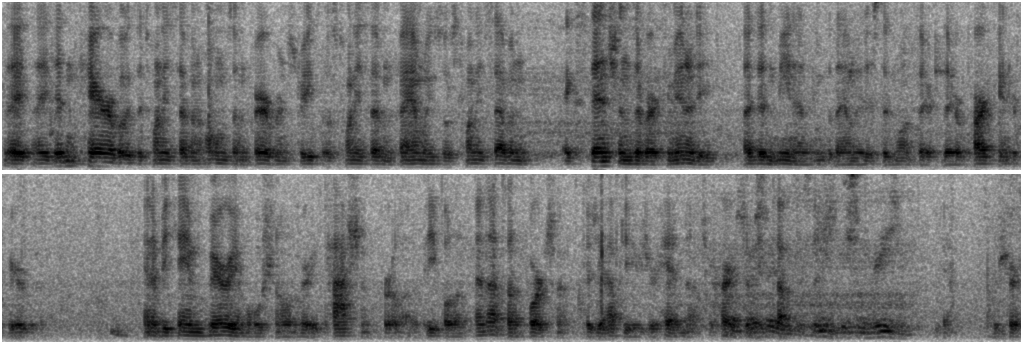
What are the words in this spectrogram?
They, they didn't care about the 27 homes on Fairbairn Street, those 27 families, those 27 extensions of our community. That didn't mean anything to them, they just didn't want their, their park interfered with. And it became very emotional and very passionate for a lot of people, and that's unfortunate, because you have to use your head, not your heart, That's to make said tough there needs decisions. to be some reason. Yeah, For sure.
